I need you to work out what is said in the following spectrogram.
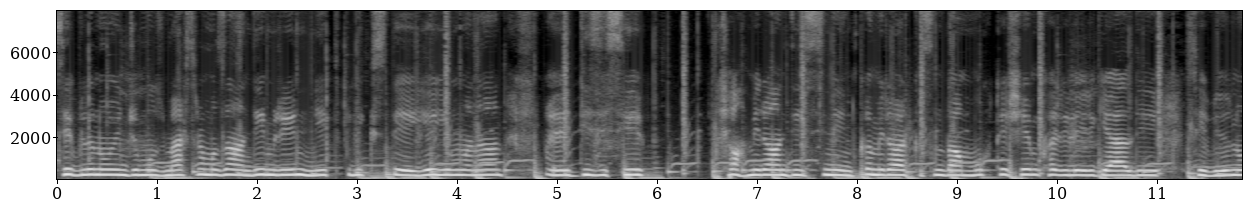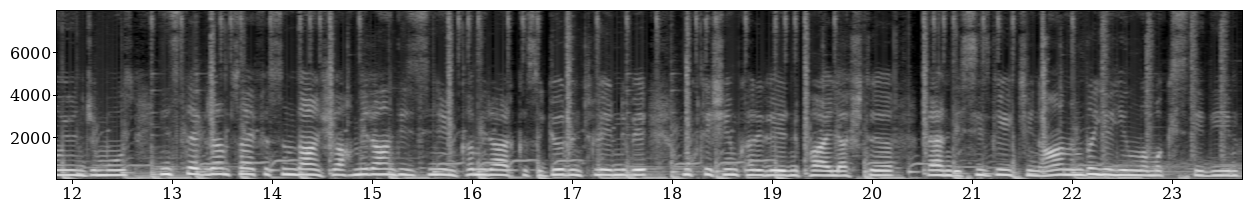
Sevilen oyuncumuz Mert Ramazan Demir'in Netflix'te yayınlanan e, dizisi Şahmiran dizisinin kamera arkasından muhteşem kareleri geldi. Sevilen oyuncumuz Instagram sayfasından Şahmiran dizisinin kamera arkası görüntülerini ve muhteşem karelerini paylaştı. Ben de sizler için anında yayınlamak istedim.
